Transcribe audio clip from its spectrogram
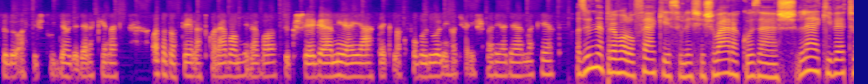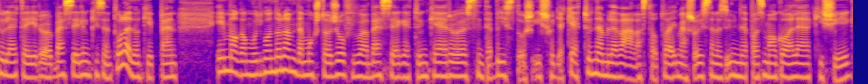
szülő azt is tudja, hogy a gyerekének az adott életkorában mire van szüksége, milyen játéknak fog örülni, hogyha ismeri a gyermekét. Az ünnepre való felkészülés és várakozás lelki vetületeiről beszélünk, hiszen tulajdonképpen én magam úgy gondolom, de most a Zsófival beszélgetünk erről, szinte biztos is, hogy a kettő nem leválasztható egymásról, hiszen az ünnep az maga a lelkiség.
